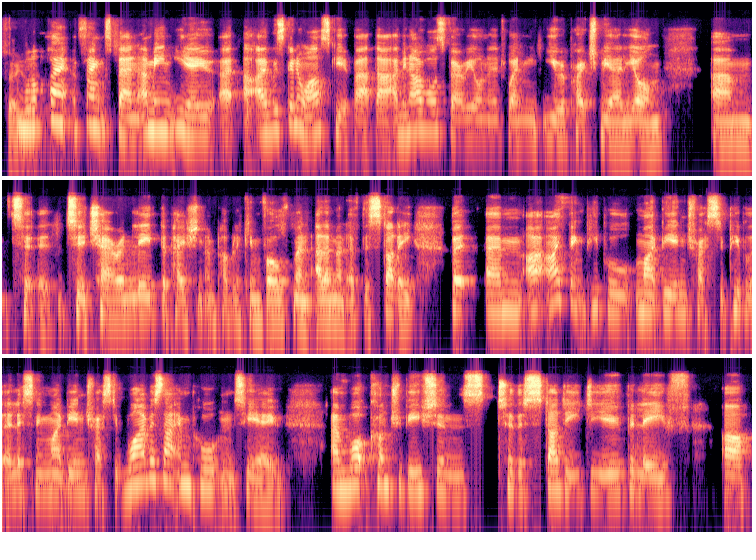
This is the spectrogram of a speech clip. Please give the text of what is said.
So well, th- thanks, Ben. I mean, you know, I, I was going to ask you about that. I mean, I was very honoured when you approached me early on um, to to chair and lead the patient and public involvement element of the study. But um, I, I, think people might be interested. People that are listening might be interested. Why was that important to you, and what contributions to the study do you believe our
